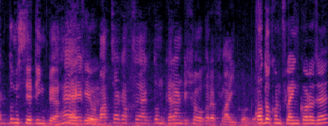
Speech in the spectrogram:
একদমই সেটিং পেয়ার হ্যাঁ এগুলো বাচ্চা কাচ্চা একদম গ্যারান্টি সহকারে ফ্লাইং করবে। কতক্ষণ ফ্লাইং করা যায়?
